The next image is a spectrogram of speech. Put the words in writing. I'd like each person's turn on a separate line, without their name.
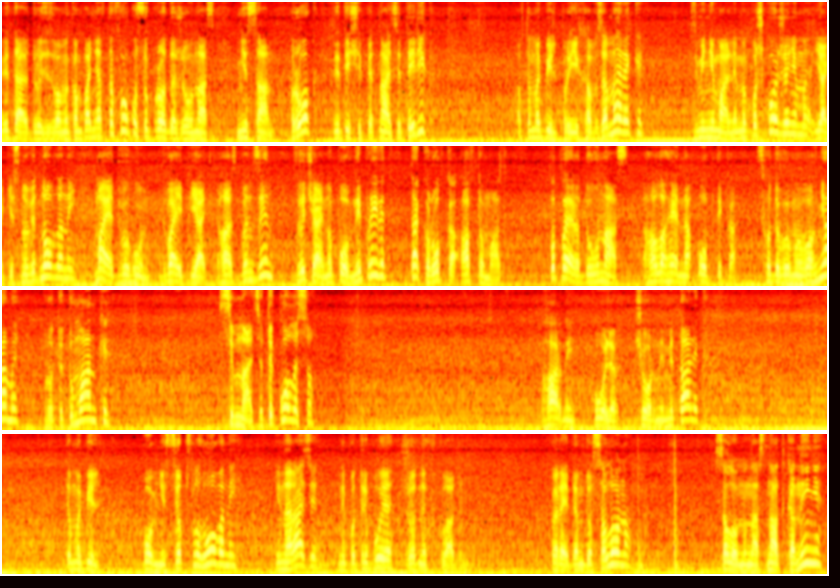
Вітаю, друзі! З вами компанія Автофокус. У продажу у нас Nissan Rogue 2015 рік. Автомобіль приїхав з Америки з мінімальними пошкодженнями, якісно відновлений, має двигун 2,5 газ бензин, звичайно, повний привід та коробка автомат. Попереду у нас галогенна оптика з ходовими вогнями, протитуманки, 17 колесо. Гарний колір чорний металік. Автомобіль повністю обслугований і наразі не потребує жодних вкладень. Перейдемо до салону. Салон у нас на тканині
